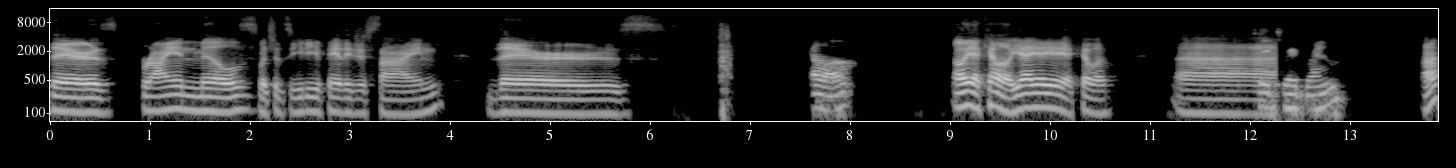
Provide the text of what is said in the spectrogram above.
there's Bryan Mills, which is the UDFA they just signed. There's Kello. Oh yeah, Kello. Yeah, yeah, yeah, yeah, Kello. Uh, Say Tre Brown. huh?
